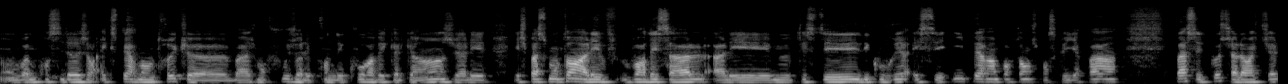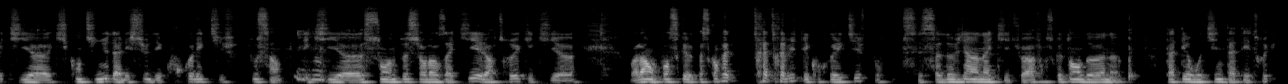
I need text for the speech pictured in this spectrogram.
on va me considérer genre expert dans le truc, euh, bah je m'en fous, je vais aller prendre des cours avec quelqu'un, je vais aller et je passe mon temps à aller voir des salles, à aller me tester, découvrir et c'est hyper important. Je pense qu'il n'y a pas pas assez de coachs à l'heure actuelle qui, euh, qui continuent d'aller suivre des cours collectifs, tout simple, et Mhm. qui euh, sont un peu sur leurs acquis et leurs trucs, et qui, voilà, on pense que, parce qu'en fait, très très vite, les cours collectifs, pour, ça devient un acquis, tu vois, à force que t'en donnes, t'as tes routines, t'as tes trucs,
